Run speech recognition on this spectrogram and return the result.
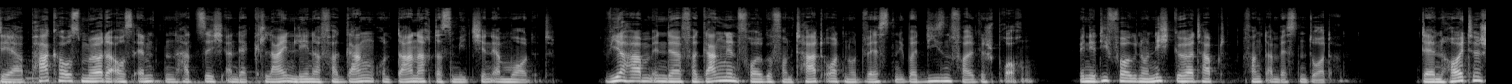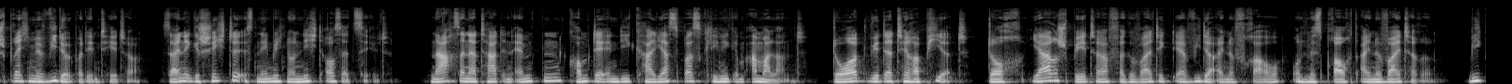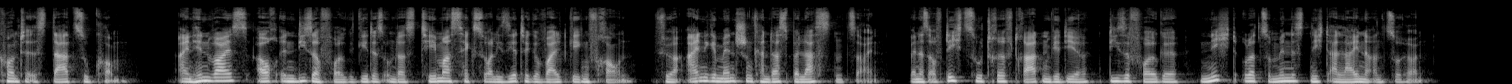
Der Parkhausmörder aus Emden hat sich an der kleinen Lena vergangen und danach das Mädchen ermordet. Wir haben in der vergangenen Folge von Tatort Nordwesten über diesen Fall gesprochen. Wenn ihr die Folge noch nicht gehört habt, fangt am besten dort an. Denn heute sprechen wir wieder über den Täter. Seine Geschichte ist nämlich noch nicht auserzählt. Nach seiner Tat in Emden kommt er in die Karl-Jaspers-Klinik im Ammerland. Dort wird er therapiert. Doch Jahre später vergewaltigt er wieder eine Frau und missbraucht eine weitere. Wie konnte es dazu kommen? Ein Hinweis, auch in dieser Folge geht es um das Thema sexualisierte Gewalt gegen Frauen. Für einige Menschen kann das belastend sein. Wenn es auf dich zutrifft, raten wir dir, diese Folge nicht oder zumindest nicht alleine anzuhören.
